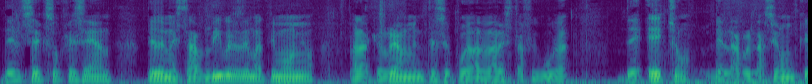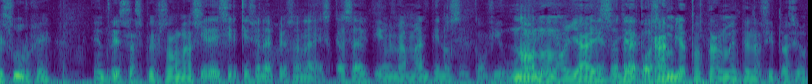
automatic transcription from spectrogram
del sexo que sean deben estar libres de matrimonio para que realmente se pueda dar esta figura de hecho de la relación que surge entre estas personas. Quiere decir que si una persona es casada y tiene un amante no se configura. No, no, no, ya, es, ya cambia totalmente la situación.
